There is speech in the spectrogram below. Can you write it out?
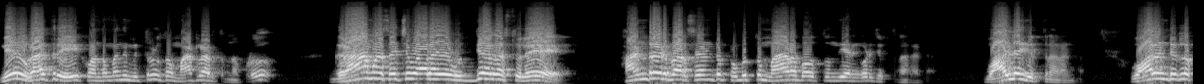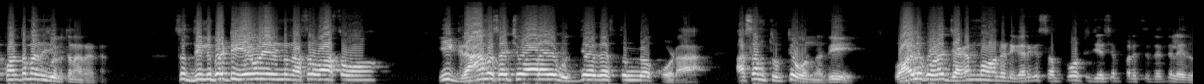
నేను రాత్రి కొంతమంది మిత్రులతో మాట్లాడుతున్నప్పుడు గ్రామ సచివాలయ ఉద్యోగస్తులే హండ్రెడ్ పర్సెంట్ ప్రభుత్వం మారబోతుంది అని కూడా చెప్తున్నారట. వాళ్ళే చెప్తున్నారంట. వాలంటీర్లో కొంతమంది చెబుతున్నారట. సో దీన్ని బట్టి ఏమై ఉంటుంది అసలు వాస్తవం? ఈ గ్రామ సచివాలయ ఉద్యోగస్తుల్లో కూడా అసంతృప్తి ఉన్నది. వాళ్ళు కూడా జగన్మోహన్ రెడ్డి గారికి సపోర్ట్ చేసే పరిస్థితి అయితే లేదు.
